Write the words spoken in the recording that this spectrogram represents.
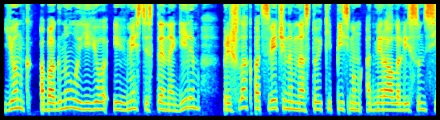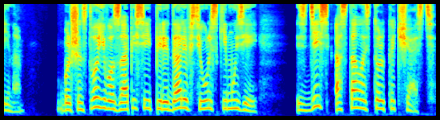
Йонг обогнула ее и вместе с Тенагилем пришла к подсвеченным на стойке письмам адмирала Ли Сунсина. Большинство его записей передали в Сеульский музей. Здесь осталась только часть,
